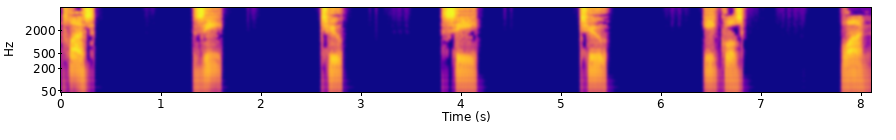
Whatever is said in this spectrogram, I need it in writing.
plus z 2 c 2 equals 1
